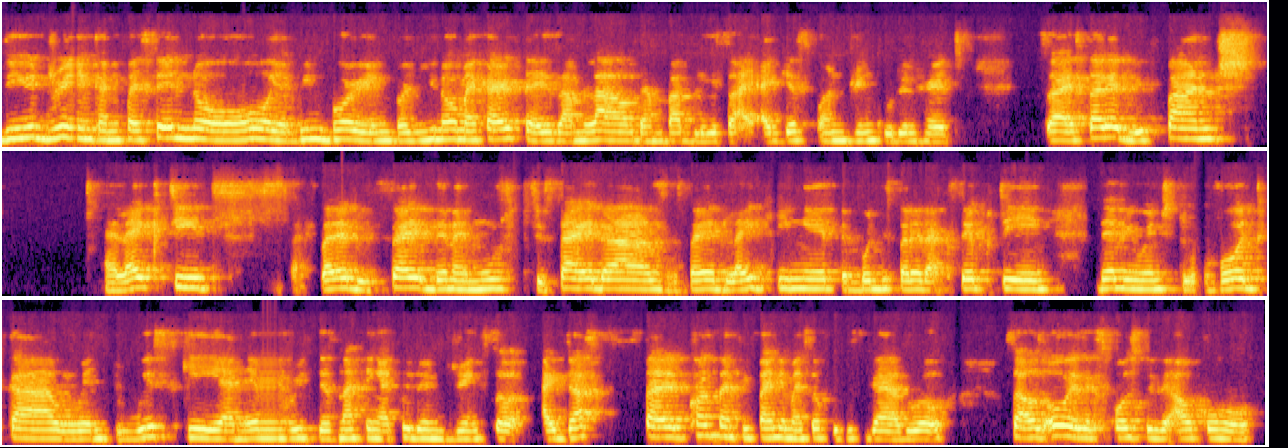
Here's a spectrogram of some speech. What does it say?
do you drink? And if I say no, oh, you're being boring. But you know, my character is I'm loud, I'm bubbly. So I, I guess one drink wouldn't hurt. So I started with punch. I liked it. I started with cider, then I moved to ciders. I started liking it. The body started accepting. Then we went to vodka, we went to whiskey, and every there's nothing I couldn't drink. So I just started constantly finding myself with this guy as well. So I was always exposed to the alcohol.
